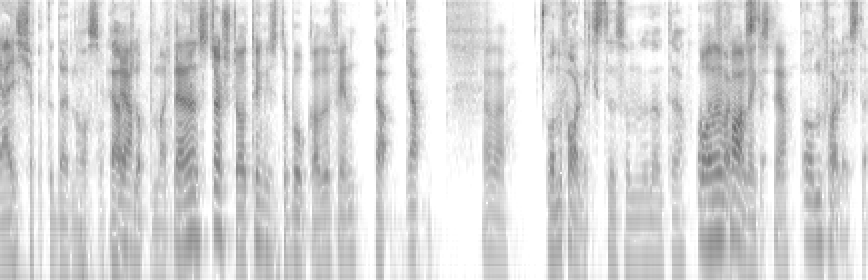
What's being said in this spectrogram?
jeg kjøpte denne også. På Ja. et loppemarked. Det er den største og tyngste boka du finner. Ja. Ja. Ja, det. Og den farligste, som du nevnte. ja. Og den farligste, ja. Og den farligste.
